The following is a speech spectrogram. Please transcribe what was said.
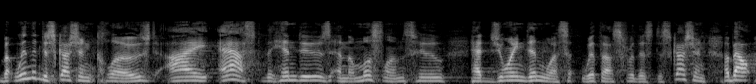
But when the discussion closed, I asked the Hindus and the Muslims who had joined in with us for this discussion about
